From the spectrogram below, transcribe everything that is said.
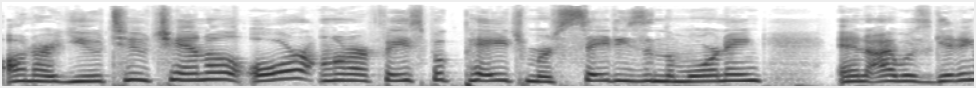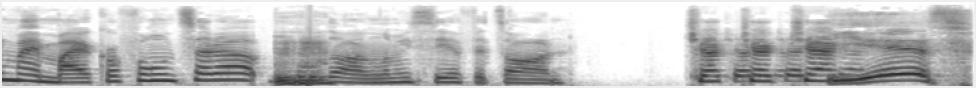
on our YouTube channel or on our Facebook page, Mercedes in the Morning. And I was getting my microphone set up. Mhm. Hold on, let me see if it's on. Check, check, check. Yes.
